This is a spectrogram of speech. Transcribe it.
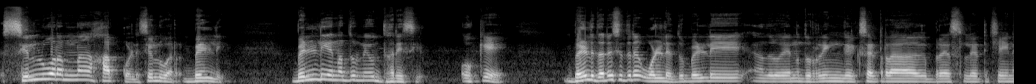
ಸಿಲ್ವರನ್ನು ಹಾಕ್ಕೊಳ್ಳಿ ಸಿಲ್ವರ್ ಬೆಳ್ಳಿ. ಬೆಳ್ಳಿ ಏನಾದರೂ ನೀವು ಧರಿಸಿ ಓಕೆ ಬೆಳ್ಳಿ ಧರಿಸಿದರೆ ಒಳ್ಳೆಯದು ಬೆಳ್ಳಿ ಏನಾದರೂ ಏನಾದರೂ ರಿಂಗ್ ಎಕ್ಸೆಟ್ರಾ ಬ್ರೇಸ್ಲೆಟ್ ಚೈನ್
